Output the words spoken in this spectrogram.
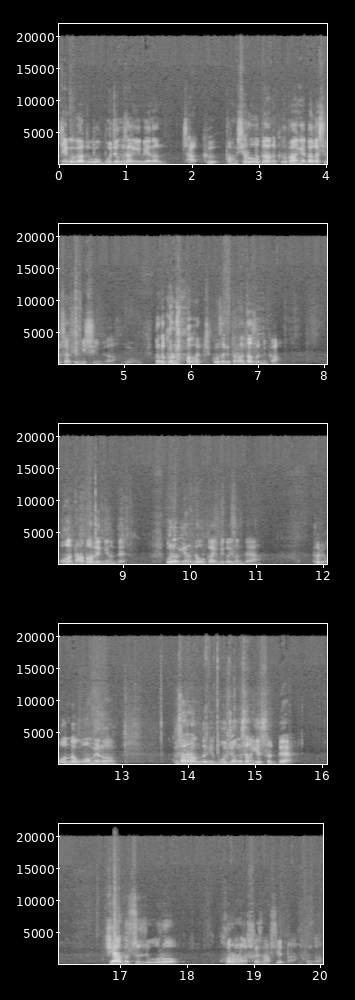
찍어가지고 무증상이면은 자, 그 방 새로 얻어는 그 방에다가 14일 격리식입니다. 네. 근데 그러다가 집구석이 들어앉지 않습니까? 오면 다 돌아다니는데. 그럼 이런 데 올 거 아닙니까? 이런 데. 그럼 온다고 오면은 그 사람들이 무증상이 있을 때 기하급수적으로 코로나가 확산할 수 있다. 하는 거.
